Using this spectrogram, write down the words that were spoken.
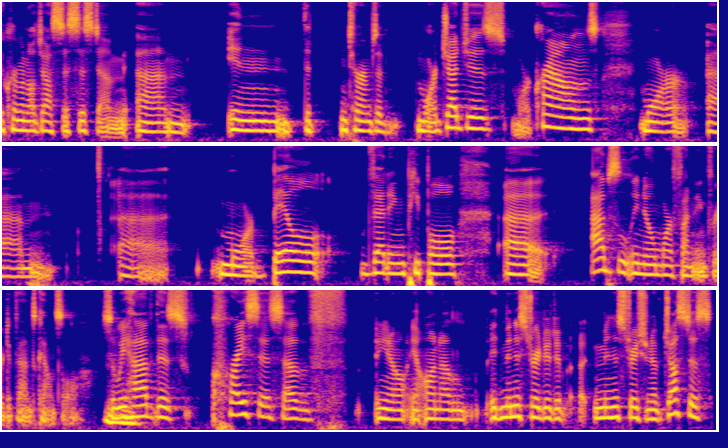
the criminal justice system um, in the in terms of more judges, more crowns, more um, uh, more bail vetting people, uh, absolutely no more funding for defense counsel. So we have this crisis of, you know, on a administrative administration of justice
